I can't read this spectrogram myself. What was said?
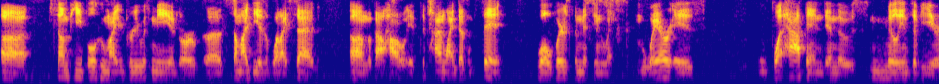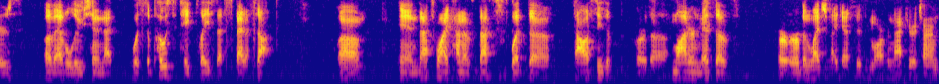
uh, some people who might agree with me or uh, some ideas of what I said um, about how it, the timeline doesn't fit. Well, where's the missing link? Where is what happened in those millions of years of evolution that was supposed to take place that sped us up? Um, and that's why kind of that's what the fallacies of or the modern myth of or urban legend, I guess, is more of an accurate term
